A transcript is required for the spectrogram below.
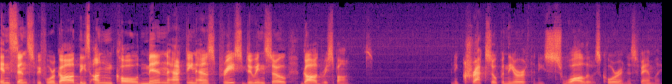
incense before God, these uncalled men acting as priests, doing so, God responds. And he cracks open the earth and he swallows Korah and his family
